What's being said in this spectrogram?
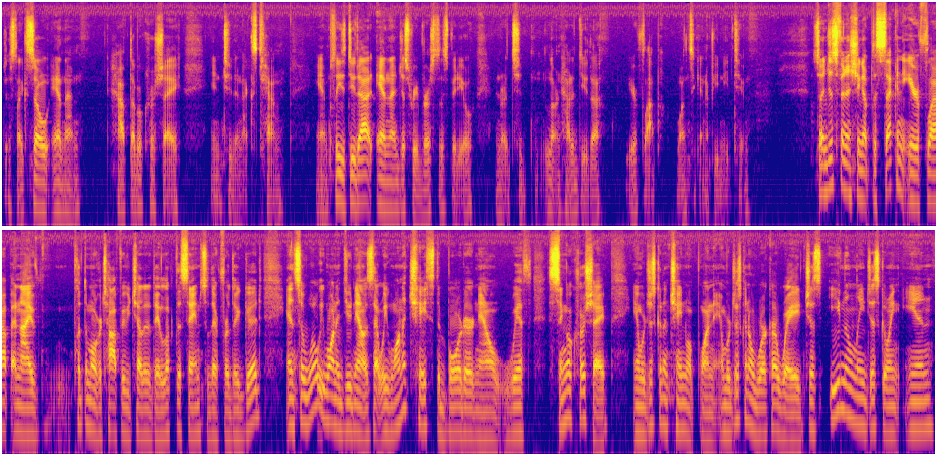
just like so and then half double crochet into the next 10 and please do that and then just reverse this video in order to learn how to do the ear flap once again if you need to. So I'm just finishing up the second ear flap and I've put them over top of each other. They look the same so therefore they're good. And so what we want to do now is that we want to chase the border now with single crochet and we're just gonna chain up one and we're just gonna work our way just evenly just going in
